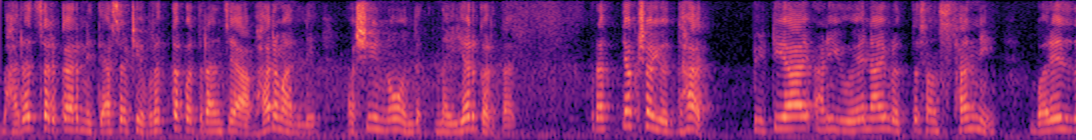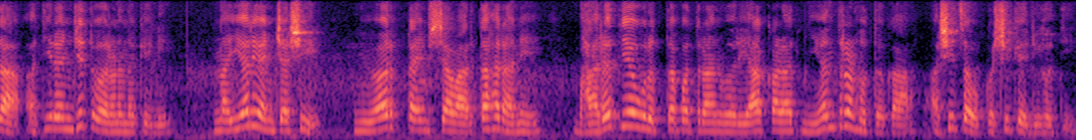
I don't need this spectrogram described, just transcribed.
भारत सरकारने त्यासाठी वृत्तपत्रांचे आभार मानले अशी नोंद नय्यर करतात. प्रत्यक्ष युद्धात पी टी आय आणि यू एन आय वृत्तसंस्थांनी बरेचदा अतिरंजित वर्णनं केली. नय्यर यांच्याशी न्यूयॉर्क टाईम्सच्या वार्ताहराने भारतीय वृत्तपत्रांवर या काळात नियंत्रण होतं का अशी चौकशी केली होती.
